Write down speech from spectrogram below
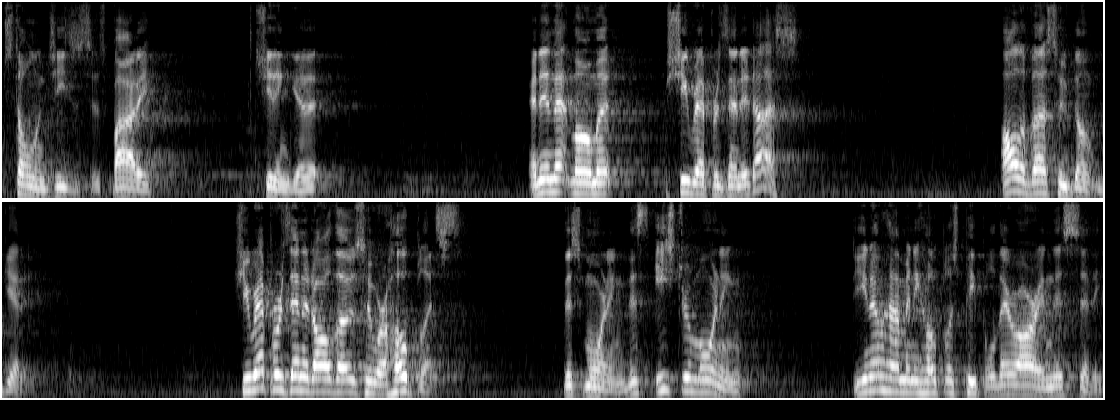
stolen Jesus' body. She didn't get it. And in that moment, she represented us. All of us who don't get it. She represented all those who are hopeless this morning, this Easter morning. Do you know how many hopeless people there are in this city?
